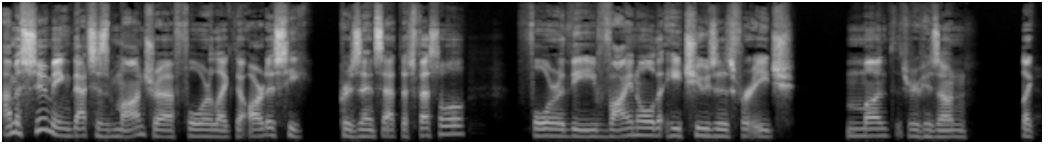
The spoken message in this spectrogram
I'm assuming that's his mantra for like the artists he presents at this festival, for the vinyl that he chooses for each month through his own like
